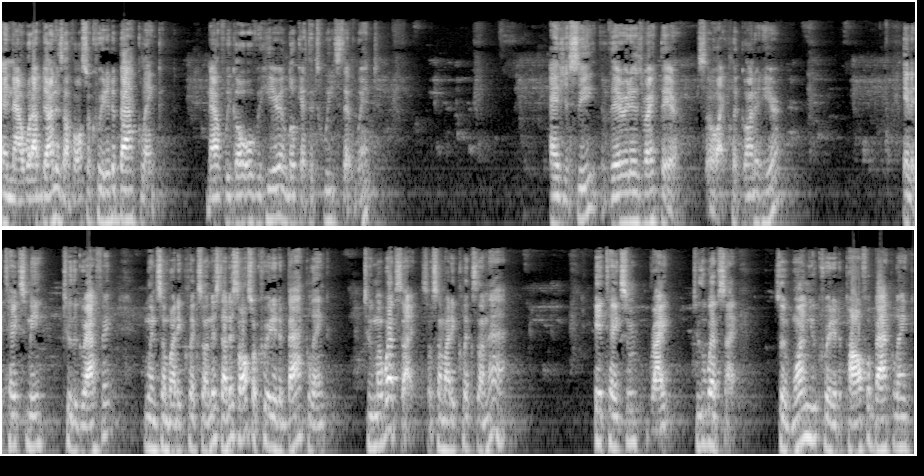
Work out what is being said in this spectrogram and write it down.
And now what I've done is I've also created a backlink now, if we go over here and look at the tweets that went, as you see, there it is right there. So I click on it here, and it takes me to the graphic when somebody clicks on this. Now, this also created a backlink to my website. So somebody clicks on that, it takes them right to the website. So one, you created a powerful backlink,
